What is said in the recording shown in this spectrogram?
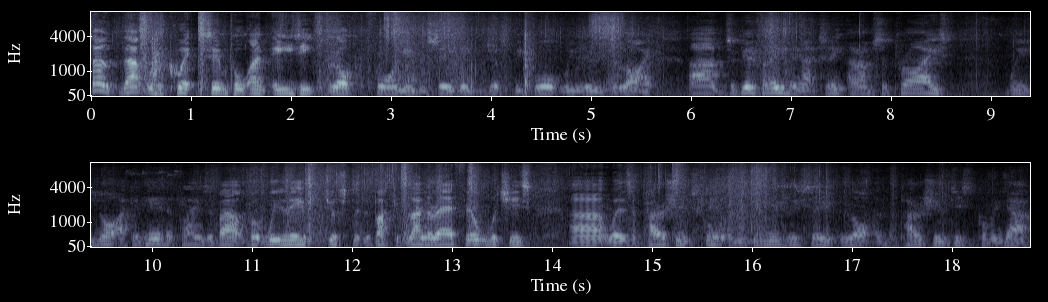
So that was a quick, simple and easy vlog for you this evening just before we lose the light. Um, it's a beautiful evening actually and I'm surprised we've not, I can hear the planes about but we live just at the back of Langar Airfield which is uh, where there's a parachute school and you can usually see a lot of the parachutists coming down.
